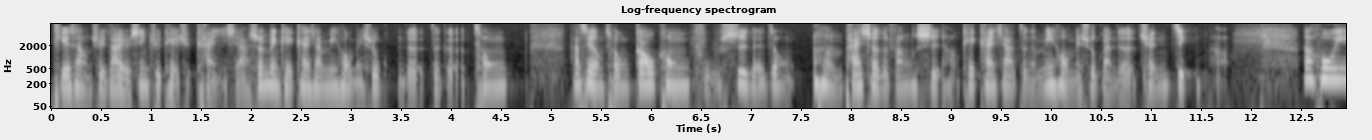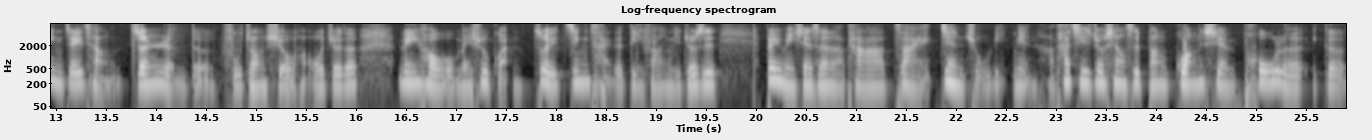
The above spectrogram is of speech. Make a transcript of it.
贴上去，大家有兴趣可以去看一下，顺便可以看一下猕猴美术馆的这个从它是用从高空俯视的这种 拍摄的方式，哈，可以看一下整个猕猴美术馆的全景，好。那呼应这一场真人的服装秀，哈，我觉得猕猴美术馆最精彩的地方，也就是。贝聿铭先生呢，他在建筑里面哈，他其实就像是帮光线铺了一个，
